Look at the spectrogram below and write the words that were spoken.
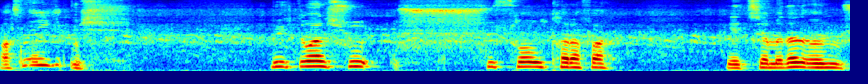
Aslında iyi gitmiş. Büyük ihtimal şu şu sol tarafa yetişemeden ölmüş.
